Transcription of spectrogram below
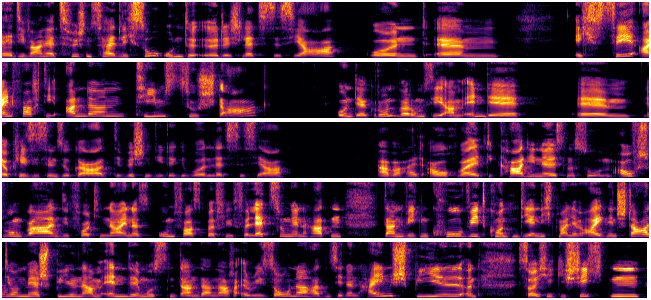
Äh, die waren ja zwischenzeitlich so unterirdisch letztes Jahr. Und ähm, ich sehe einfach die anderen Teams zu stark. Und der Grund, warum sie am Ende, ähm, okay, sie sind sogar Division Leader geworden letztes Jahr. Aber halt auch, weil die Cardinals noch so im Aufschwung waren, die 49ers unfassbar viel Verletzungen hatten. Dann wegen Covid konnten die ja nicht mal im eigenen Stadion mehr spielen am Ende, mussten dann da nach Arizona, hatten sie dann Heimspiel und solche Geschichten.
